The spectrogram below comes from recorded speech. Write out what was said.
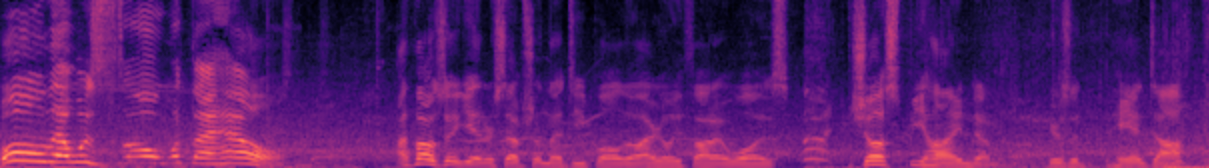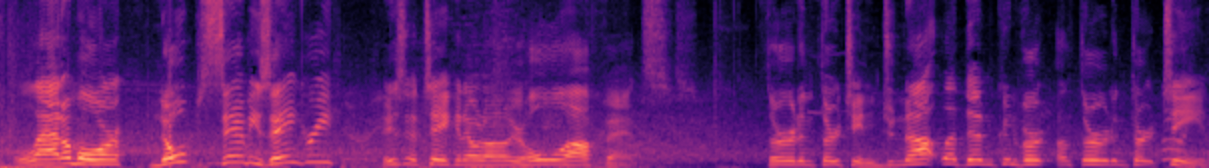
Oh, that was... Oh, what the hell? I thought I was to get interception on that deep ball, though. I really thought I was. Just behind him. Here's a handoff. Lattimore. Nope. Sammy's angry. He's to take it out on your whole offense. Third and 13. Do not let them convert on third and 13.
